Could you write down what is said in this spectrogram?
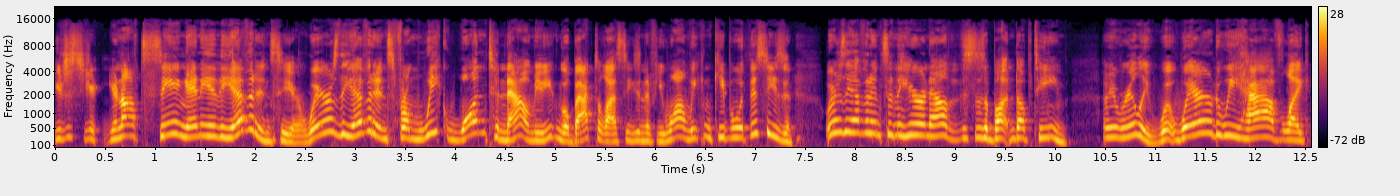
you just you're, not seeing any of the evidence here. Where's the evidence from week one to now? I mean, you can go back to last season if you want. We can keep it with this season. Where's the evidence in the here and now that this is a buttoned up team? I mean, really, wh- where do we have like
